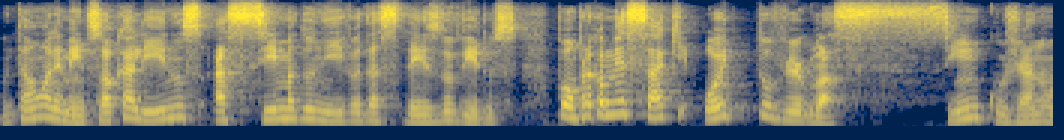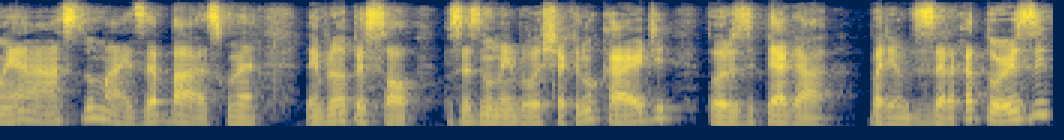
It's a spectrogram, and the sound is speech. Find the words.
Então, alimentos alcalinos acima do nível da acidez do vírus. Bom, para começar que 8,5 já não é ácido mais, é básico, né? Lembrando, pessoal, vocês não lembram, vou deixar aqui no card, valores de pH variam de 0 a 14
